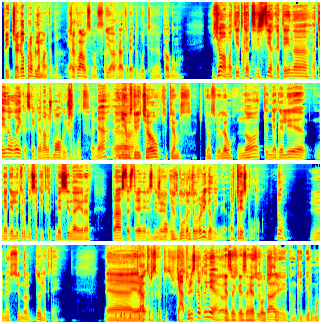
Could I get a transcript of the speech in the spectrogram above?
tai čia gal problema tada. Jo. Čia klausimas, jo. apie ką turėtų būti kalbama. Jo, matyt, kad vis tiek ateina, ateina laikas kiekvienam žmogui turbūt, ne? Vieniems greičiau, kitiems, kitiems vėliau. Nu, tu negali, negali turbūt sakyti, kad Mesina yra prastas treneris, kai ne, žmogus du kartus Eurolygą laimėjo. Ar tris palauk? Du. Mesina. Du liktai. E, keturis kartus. Keturis kartus laimėjo. Head coach. Italijai ten, kai dirbo.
